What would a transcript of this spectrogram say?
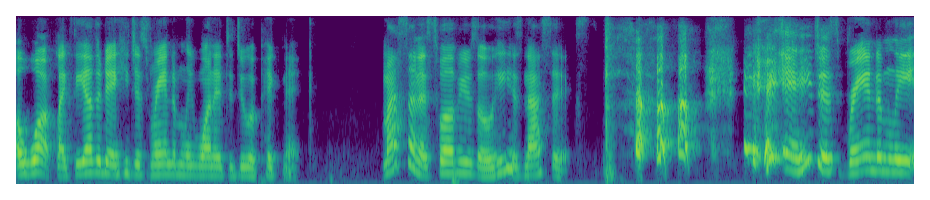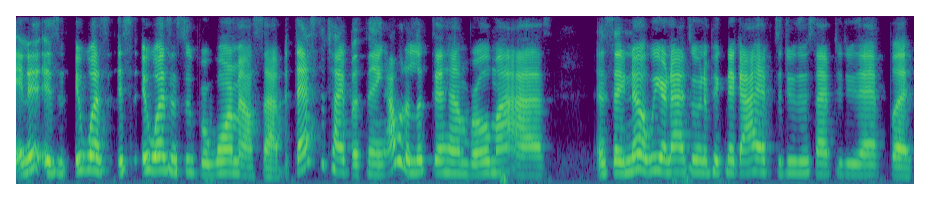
a walk, like the other day, he just randomly wanted to do a picnic. My son is 12 years old, he is not six. and he just randomly and it is it was it wasn't super warm outside but that's the type of thing i would have looked at him rolled my eyes and say no we are not doing a picnic i have to do this i have to do that but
